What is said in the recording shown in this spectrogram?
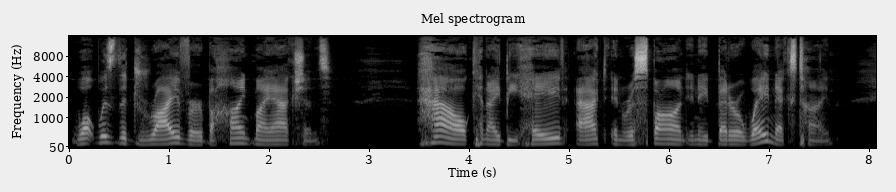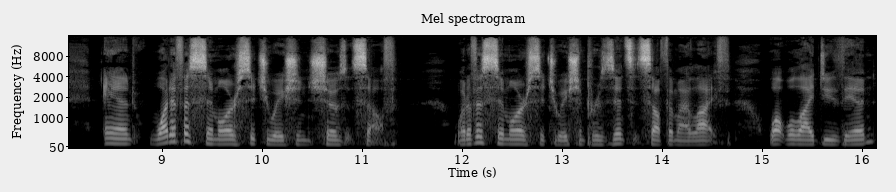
What was the driver behind my actions? How can I behave, act, and respond in a better way next time? And what if a similar situation shows itself? What if a similar situation presents itself in my life? What will I do then?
